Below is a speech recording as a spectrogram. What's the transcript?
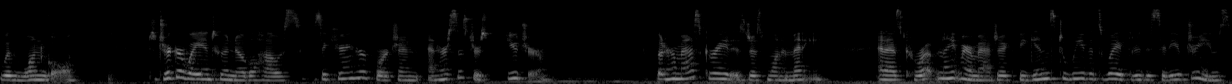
with one goal to trick her way into a noble house, securing her fortune and her sister's future. But her masquerade is just one of many, and as corrupt nightmare magic begins to weave its way through the city of dreams,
